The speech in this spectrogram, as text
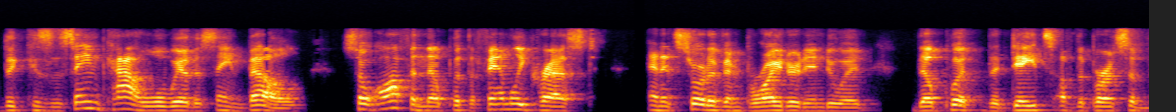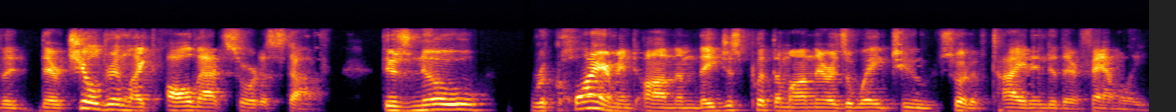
because the, the same cow will wear the same bell so often they'll put the family crest and it's sort of embroidered into it they'll put the dates of the births of the their children like all that sort of stuff there's no requirement on them. They just put them on there as a way to sort of tie it into their family.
